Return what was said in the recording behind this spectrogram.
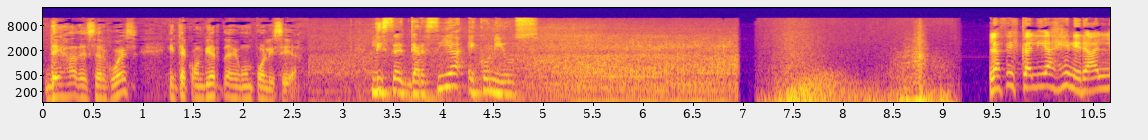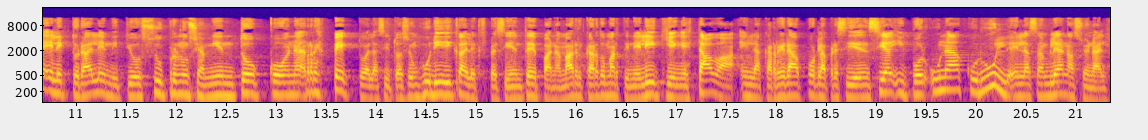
dejas de ser juez y te conviertes en un policía. Lizeth García, Econews. La Fiscalía General Electoral emitió su pronunciamiento con respecto a la situación jurídica del expresidente de Panamá, Ricardo Martinelli, quien estaba en la carrera por la presidencia y por una curul en la Asamblea Nacional.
